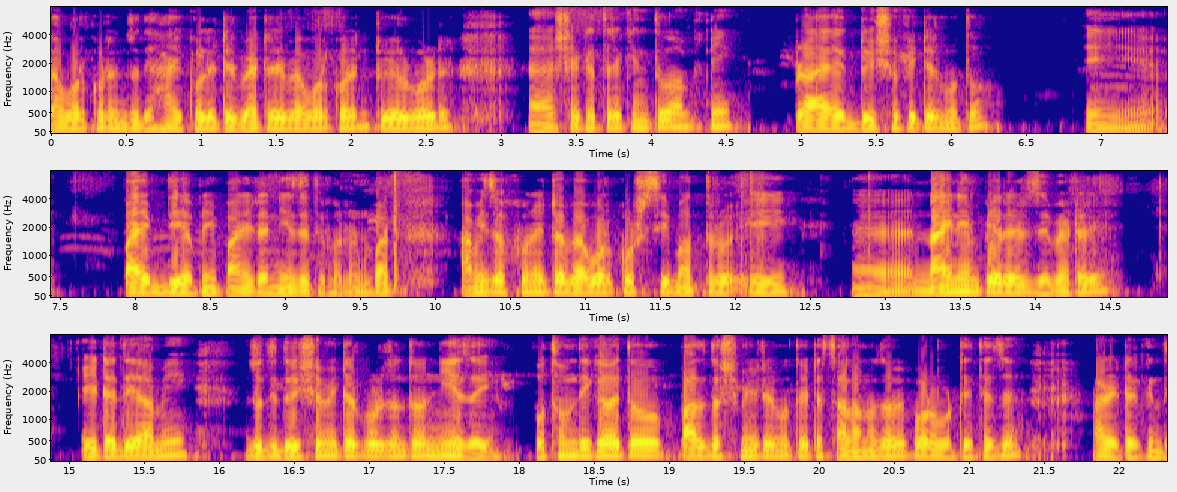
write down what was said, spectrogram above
ব্যবহার করেন, যদি হাই কোয়ালিটির ব্যাটারি ব্যবহার করেন টুয়েলভ ভোল্টের সেক্ষেত্রে কিন্তু আপনি প্রায় দুইশো ফিটের মতো এই পাইপ দিয়ে আপনি পানিটা নিয়ে যেতে পারবেন। বাট আমি যখন এটা ব্যবহার করছি মাত্র এই নাইন এম্পিয়ারের যে ব্যাটারি, এটা দিয়ে আমি যদি দুইশো মিটার পর্যন্ত নিয়ে যাই, প্রথম দিকে হয়তো পাঁচ দশ মিনিটের মতো এটা চালানো যাবে পরবর্তীতে যে, আর এটার কিন্তু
